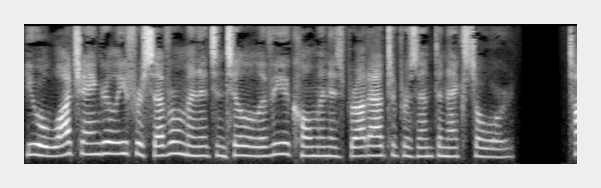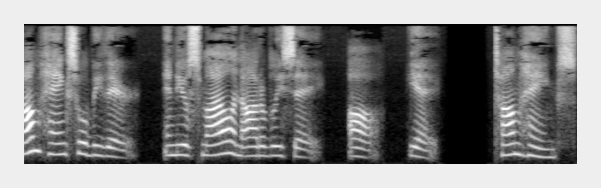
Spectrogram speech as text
You will watch angrily for several minutes until Olivia Colman is brought out to present the next award. Tom Hanks will be there, and you'll smile and audibly say, Ah, yay. Tom Hanks.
